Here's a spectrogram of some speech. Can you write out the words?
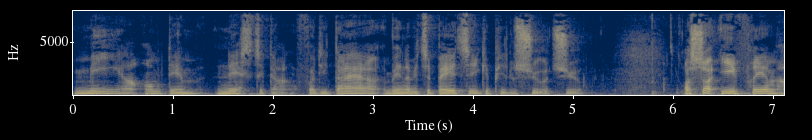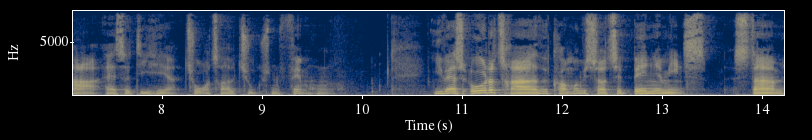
Mere om dem næste gang, fordi der vender vi tilbage til i kapitel 27. Og så Efraim har altså de her 32.500. I vers 38 kommer vi så til Benjamins stamme.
